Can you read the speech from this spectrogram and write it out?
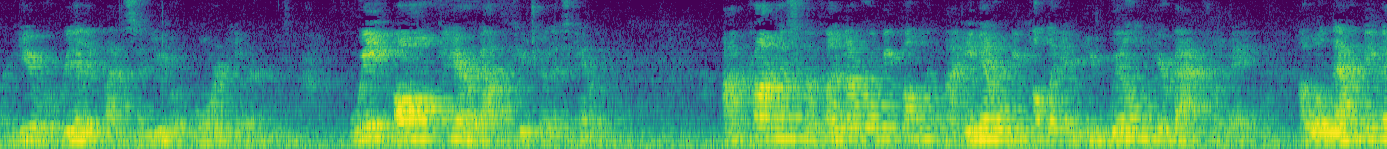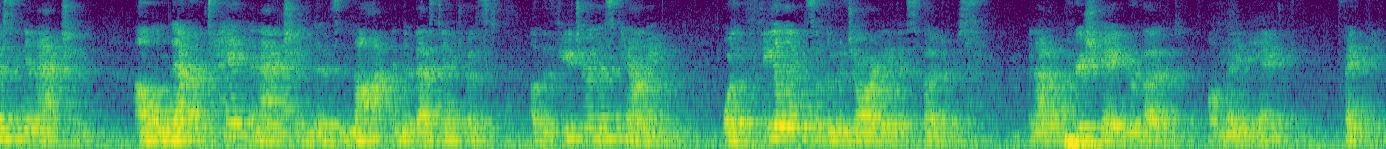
or you were really blessed and you were born here, we all care about the future of this county. I promise my phone number will be public, my email will be public, and you will hear back from me. I will never be missing in action. I will never take an action that is not in the best interest of the future of this county or the feelings of the majority of its voters. And I appreciate your vote on May the 8th. Thank you.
